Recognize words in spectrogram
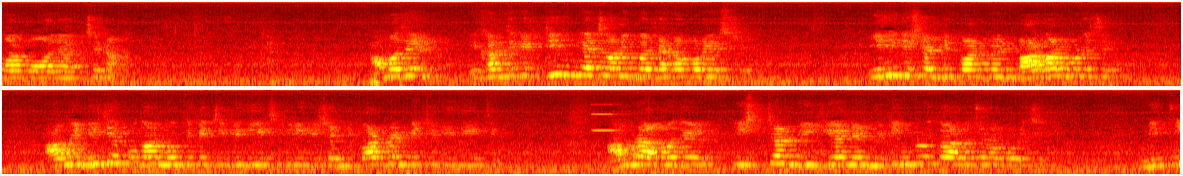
ফল পাওয়া যাচ্ছে না। আমাদের এখান থেকে টিম গেছে, অনেকবার দেখা করে এসছে। ইরিগেশন ডিপার্টমেন্ট বারবার বলেছে, আমি নিজে প্রধানমন্ত্রীকে চিঠি দিয়েছি ইরিগেশন ডিপার্টমেন্টকে চিঠি দিয়েছি। আমরা আমাদের ইস্টার্ন রিজিয়নের মিটিংগুলোতে আলোচনা করেছি। নীতি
